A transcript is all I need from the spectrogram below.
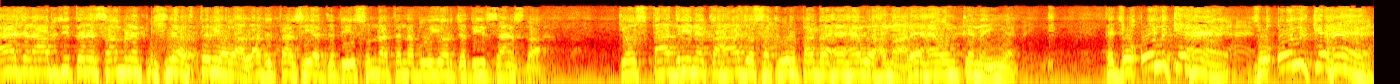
اے جناب جی تیرے سامنے پچھلے ہفتے بھی حوالہ دیتا سی جدید سنت نبوی اور جدید سائنس دا۔ کہ اس پادری نے کہا، جو سکول پڑھ رہے ہیں، وہ ہمارے ہیں، ان کے نہیں ہیں۔ تو جو ان کے ہیں، جو ان کے ہیں،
